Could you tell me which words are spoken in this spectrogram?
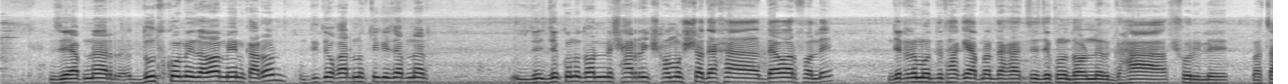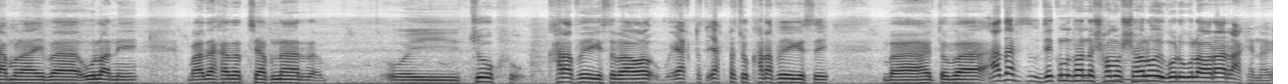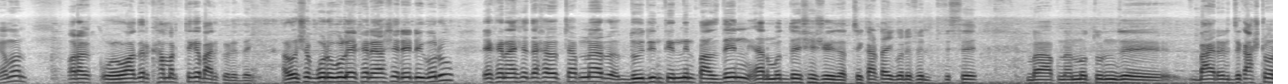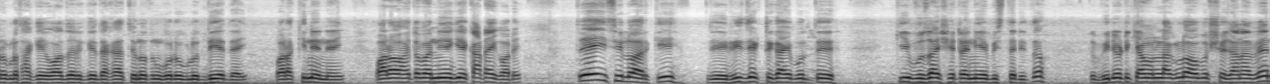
যে আপনার দুধ কমে যাওয়া মেন কারণ। দ্বিতীয় কারণ হচ্ছে কি যে আপনার যে কোনো ধরনের শারীরিক সমস্যা দেখা দেওয়ার ফলে যেটার মধ্যে থাকে, আপনার দেখা যাচ্ছে যে কোনো ধরনের ঘা শরীরে বা চামড়ায় বা ওলানে বা দেখা যাচ্ছে আপনার ওই চোখ খারাপ হয়ে গেছে বা একটা একটা চোখ খারাপ হয়ে গেছে। বা হয়তো বা আদার্স যে কোনো ধরনের সমস্যা হলো ওই গরুগুলো ওরা রাখে না, কেমন? ওরা ওদের খামার থেকে বার করে দেয়। আর ওইসব গরুগুলো এখানে আসে রেডি গরু, এখানে এসে দেখা যাচ্ছে আপনার দুই দিন, তিন দিন, পাঁচ দিন এর মধ্যে শেষ হয়ে যাচ্ছে, কাটাই করে ফেলতেছে বা আপনার নতুন যে বাইরের যে কাস্টমারগুলো থাকে, ওদেরকে দেখা যাচ্ছে নতুন গরুগুলো দিয়ে দেয়, ওরা কিনে নেয়, ওরাও হয়তো বা নিয়ে গিয়ে কাটাই করে। তো এই ছিল আর কি, যে রিজেক্ট গাই বলতে কি বোঝায় সেটা নিয়ে বিস্তারিত। তো ভিডিওটি কেমন লাগল অবশ্যই জানাবেন।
